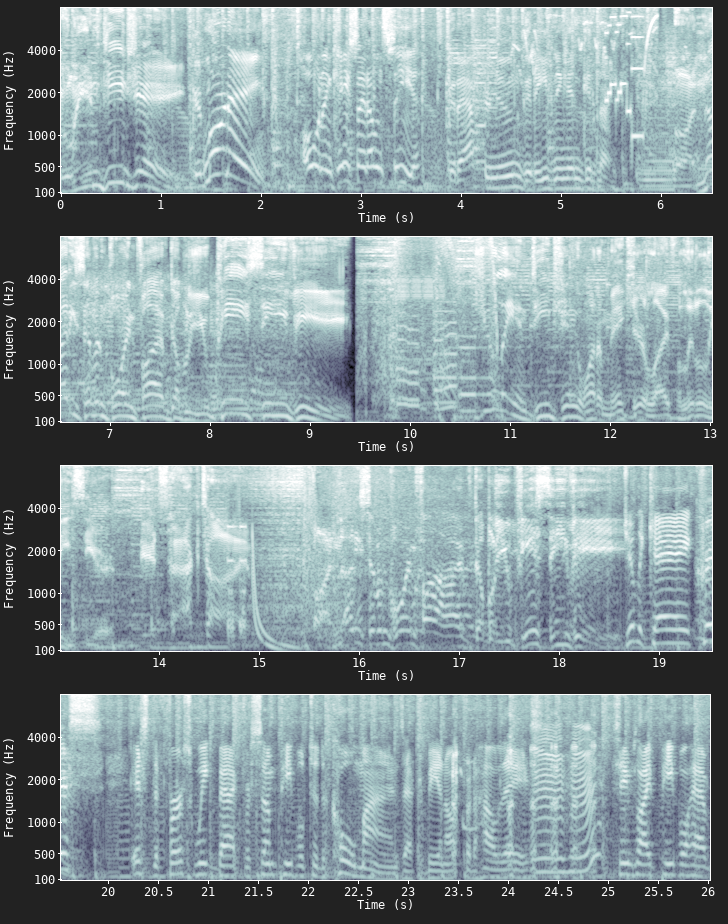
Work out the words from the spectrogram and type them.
Julie and DJ Good morning. Oh, and in case I don't see you, good afternoon, good evening, and good night. on 97.5 WPCV. Julie and DJ want to make your life a little easier. It's hack time on 97.5 WPCV. Julie K, Chris. It's the first week back for some people to the coal mines after being off for the holidays. Mhm. Seems like people have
